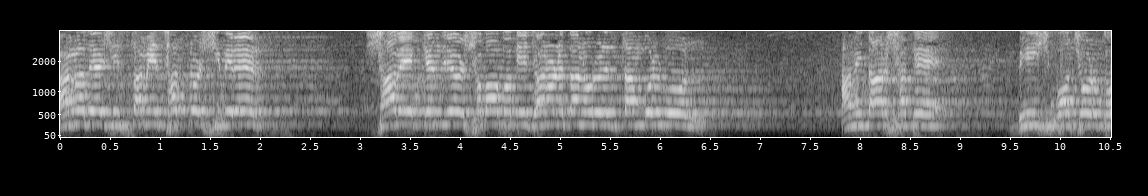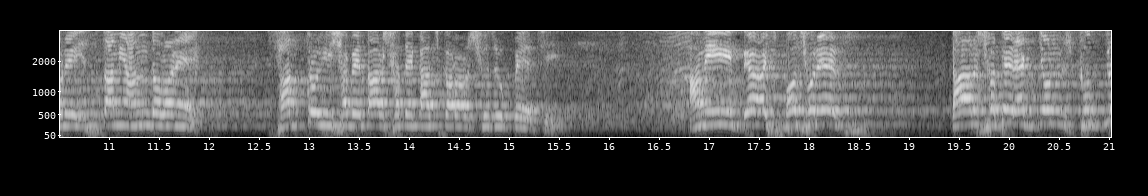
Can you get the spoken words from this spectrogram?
বাংলাদেশ ইসলামী ছাত্র শিবিরের সাবেক কেন্দ্রীয় সভাপতি জননেতা নুরুল ইসলাম বুলবুল, আমি তার সাথে ২০ বছর ধরে ইসলামী আন্দোলনে ছাত্র হিসাবে তার সাথে কাজ করার সুযোগ পেয়েছি। আমি বেশ বছরের তার সাথে একজন ক্ষুদ্র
